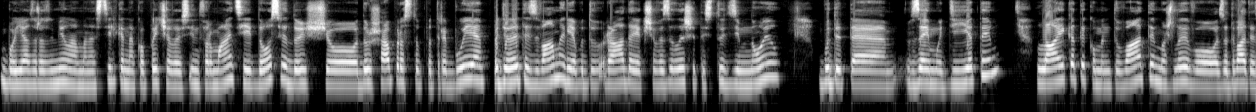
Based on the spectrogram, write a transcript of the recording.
бо я зрозуміла, в мене стільки накопичилось інформації, досвіду, що душа просто потребує поділитись з вами. Я буду рада, якщо ви залишитесь тут зі мною, будете взаємодіяти. Лайкати, коментувати, можливо, задавати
